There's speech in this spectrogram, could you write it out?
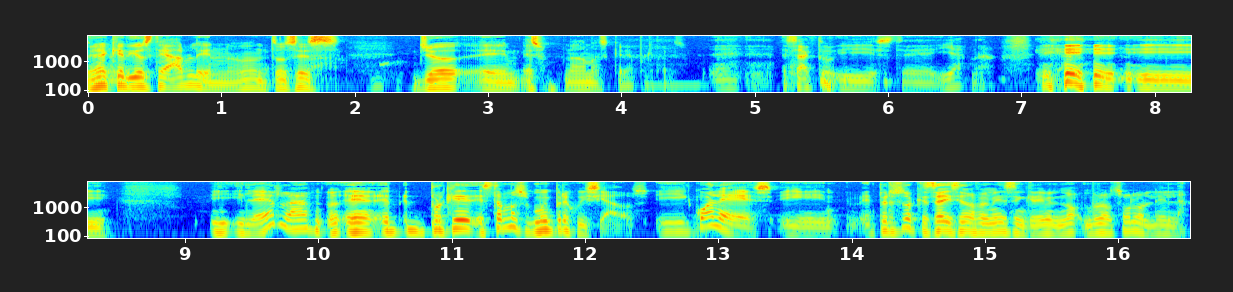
Deja que Dios te hable, ¿no? Entonces, yo, eh, eso, nada más quería aportar eso. Eh, exacto, y este, ya, y, y, leerla, eh, eh, porque estamos muy prejuiciados. ¿Y cuál es? Y, pero eso que está diciendo Fermín es increíble. No, no solo léela.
